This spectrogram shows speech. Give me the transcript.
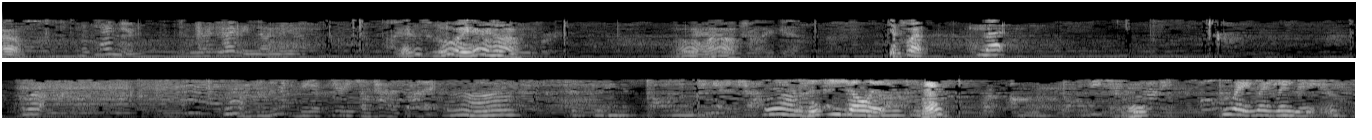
Oh. The canyon. We were driving down here. That is cool right here, huh? Oh, wow. Guess what? But uh, yeah, let's show it. Huh? Wait, wait, wait, wait.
